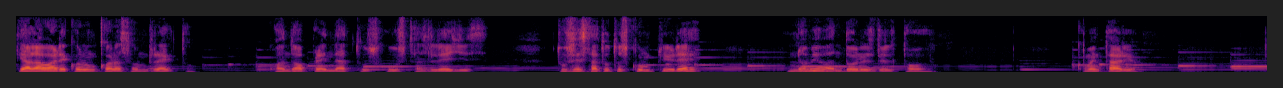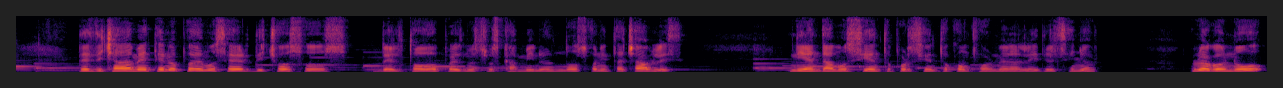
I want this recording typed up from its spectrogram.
Te alabaré con un corazón recto cuando aprenda tus justas leyes. Tus estatutos cumpliré. No me abandones del todo. Comentario. Desdichadamente no podemos ser dichosos del todo, pues nuestros caminos no son intachables, ni andamos ciento por ciento conforme a la ley del Señor. Luego no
